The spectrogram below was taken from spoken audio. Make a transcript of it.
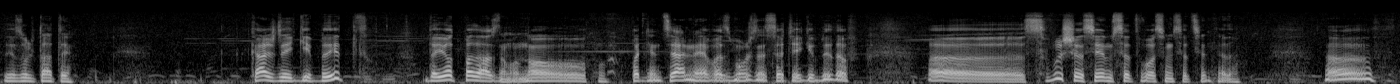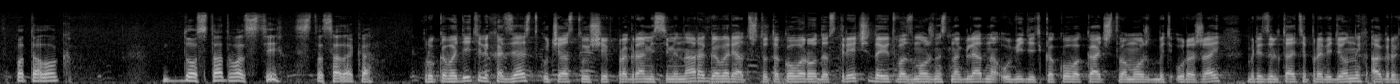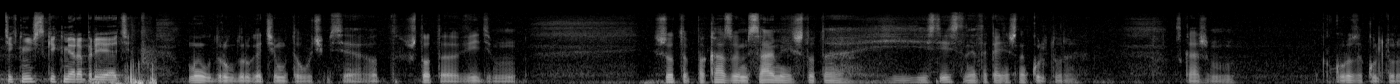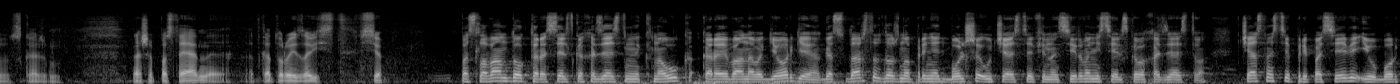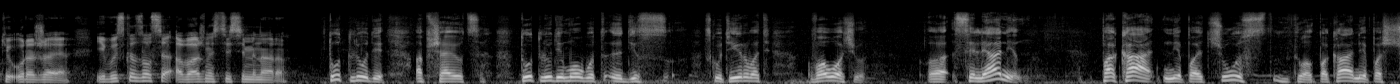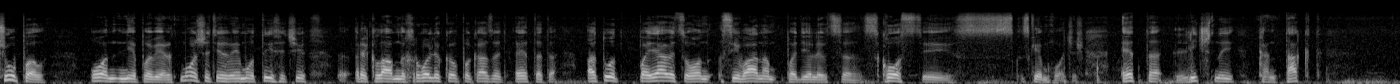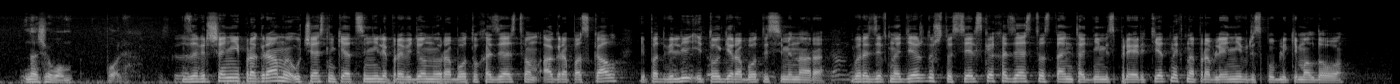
результаты. Каждый гибрид дает по-разному, но потенциальная возможность этих гибридов э, свыше 70-80 центнеров. А потолок до 120-140. Руководители хозяйств, участвующие в программе семинара, говорят, что такого рода встречи дают возможность наглядно увидеть, какого качества может быть урожай в результате проведенных агротехнических мероприятий. Мы у друг друга чему-то учимся, вот что-то видим, что-то показываем сами, что-то... Естественно, это, конечно, культура, скажем, кукуруза культура, скажем, наша постоянная, от которой зависит все. По словам доктора сельскохозяйственных наук Караиванова Георгия, государство должно принять большее участие в финансировании сельского хозяйства, в частности при посеве и уборке урожая, и высказался о важности семинара. Тут люди общаются, тут люди могут э, дискутировать воочию. Э, Селянин, пока не почувствовал, пока не пощупал, он не поверит. Можете ему тысячи э, рекламных роликов показывать, это-то. А тут появится, он с Иваном поделится, с Костей, с, с кем хочешь. Это личный контакт на живом поле. В завершении программы участники оценили проведенную работу хозяйством «Агропаскал» и подвели итоги работы семинара, выразив надежду, что сельское хозяйство станет одним из приоритетных направлений в Республике Молдова.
